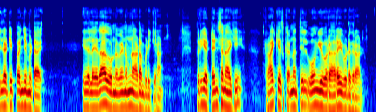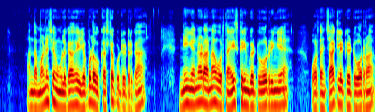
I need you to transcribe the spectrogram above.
இல்லாட்டி பஞ்சு மிட்டாய். இதில் ஏதாவது ஒன்று வேணும்னு அடம் பிடிக்கிறான். பிரியா டென்ஷன் ஆகி ராகேஷ் கன்னத்தில் ஓங்கி ஒரு அறை விடுகிறாள். அந்த மனுஷன் உங்களுக்காக எவ்வளவு கஷ்டப்பட்டுட்டு இருக்கான்? நீங்கள் என்னடான்னா ஒருத்தன் ஐஸ்கிரீம் கட்டு ஓடுறீங்க ஒருத்தன் சாக்லேட் கட்டு ஓடுறான்.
